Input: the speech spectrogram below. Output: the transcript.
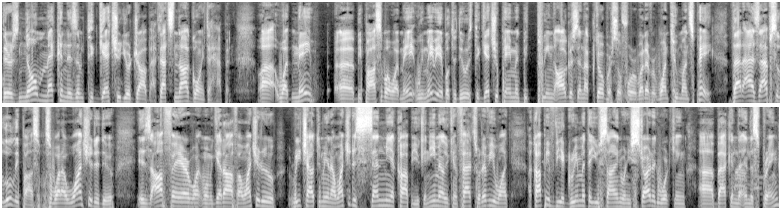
there's no mechanism to get you your job back. That's not going to happen. Uh, what may uh, be possible. What may we may be able to do is to get you payment between August and October. So for whatever one two months pay, that is absolutely possible. So what I want you to do is off air when, when we get off, I want you to reach out to me and I want you to send me a copy. You can email, you can fax, whatever you want. A copy of the agreement that you signed when you started working uh, back in the in the spring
